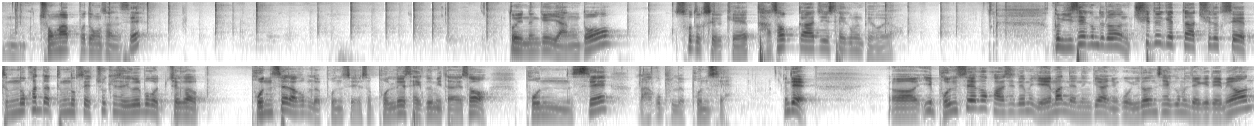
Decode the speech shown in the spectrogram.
음, 종합부동산세, 또 있는 게 양도, 소득세 이렇게 다섯 가지 세금을 배워요. 그럼 이 세금들은 취득했다, 취득세, 등록한다, 등록세 쭉 해서 이걸 보고 제가 본세라고 불러요. 본세에서 본래 세금이다 해서 본세라고 불러요. 본세. 근데 어, 이 본세가 과세되면 얘만 내는 게 아니고 이런 세금을 내게 되면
